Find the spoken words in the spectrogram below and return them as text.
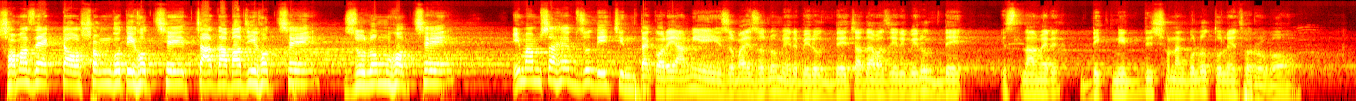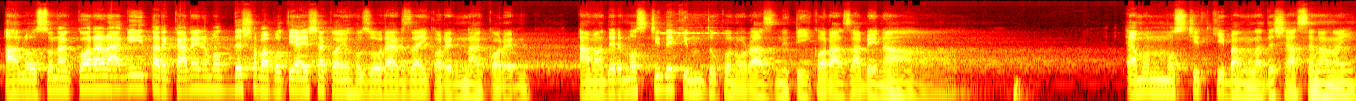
সমাজে একটা অসঙ্গতি হচ্ছে, চাঁদাবাজি হচ্ছে, জুলুম হচ্ছে। ইমাম সাহেব যদি চিন্তা করে, আমি এই জমাই জুলুমের বিরুদ্ধে, চাঁদাবাজির বিরুদ্ধে ইসলামের দিক নির্দেশনাগুলো তুলে ধরব। আলোচনা করার আগেই তার কানের মধ্যে সভাপতি আয়সা কয়, হুজুর, আর যাই করেন না করেন। আমাদের মসজিদে কিন্তু কোনো রাজনীতি করা যাবে না। এমন মসজিদ কি বাংলাদেশে আছে না নাই?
